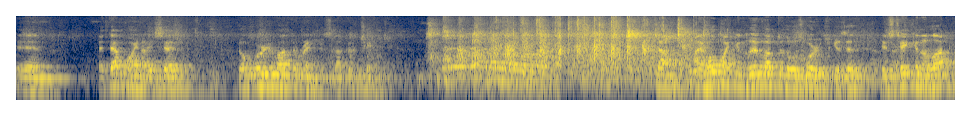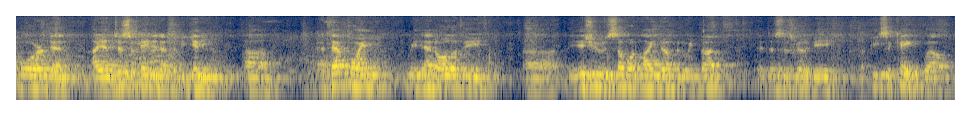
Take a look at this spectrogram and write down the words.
And at that point, I said, don't worry about the rent, it's not gonna change. Now, I hope I can live up to those words, because it, it's taken a lot more than I anticipated at the beginning. Uh, At that point, we had all of the, uh, the issues somewhat lined up, and we thought this is gonna be a piece of cake. Well,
